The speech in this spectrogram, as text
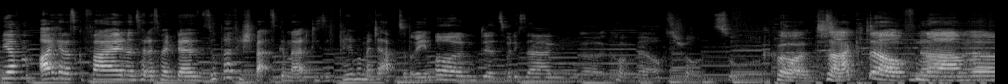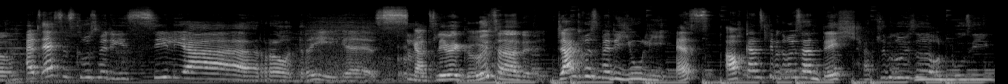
Wir hoffen, euch hat das gefallen. Uns hat es mal wieder super viel Spaß gemacht, diese Filmmomente abzudrehen. Und jetzt würde ich sagen, äh, kommen wir auch schon zur Kontaktaufnahme. Als erstes grüßen wir die Celia Rodriguez. Ganz liebe Grüße an dich. Dann grüßen wir die Juli S. Auch ganz liebe Grüße an dich. Ganz liebe Grüße und Musi.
